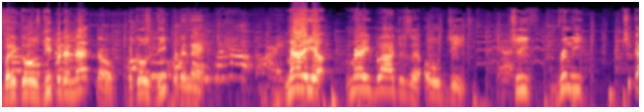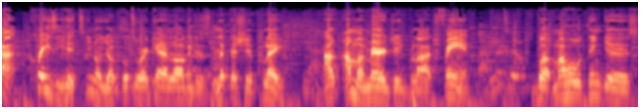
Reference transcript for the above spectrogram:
but it goes deeper than that though. It Oh, goes true. deeper than that. But how? All right. Mary uh, Mary Blige is an OG. She really she got crazy hits. You know, y'all go to her catalog and just let that shit play. I, I'm a Mary J. Blige fan, Me too. but my whole thing is,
